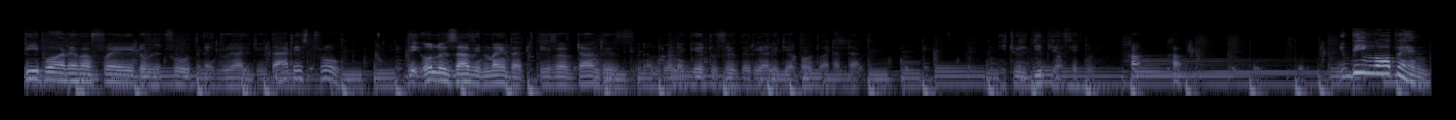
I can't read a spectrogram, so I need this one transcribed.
People are never afraid of the truth and reality. That is true. They always have in mind that if I've done this and when I get to feel the reality about what I've done, it will deeply affect me. Huh? Huh? You being open.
